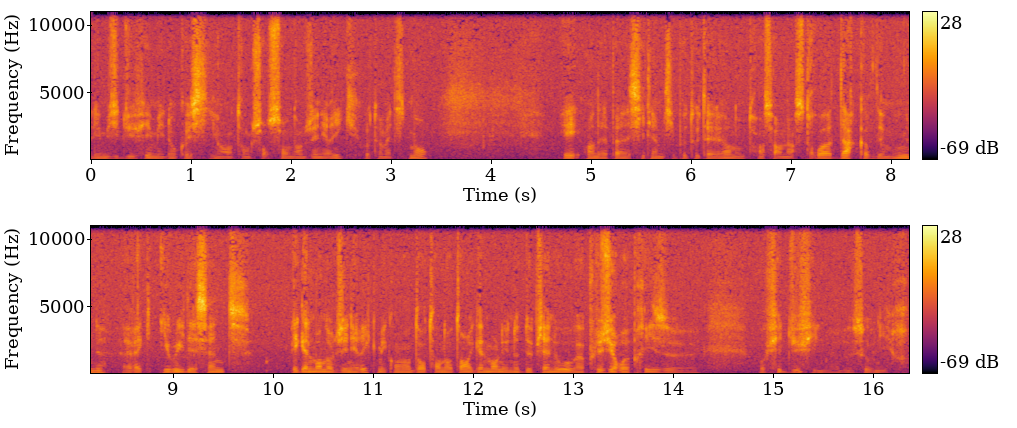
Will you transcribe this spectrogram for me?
les musiques du film et donc aussi en tant que chanson dans le générique automatiquement. Et on a pas cité un petit peu tout à l'heure, donc Transformers 3, Dark of the Moon, avec Iridescent, également dans le générique, mais qu'on, dont on entend également les notes de piano à plusieurs reprises euh, au fil du film, de souvenirs.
